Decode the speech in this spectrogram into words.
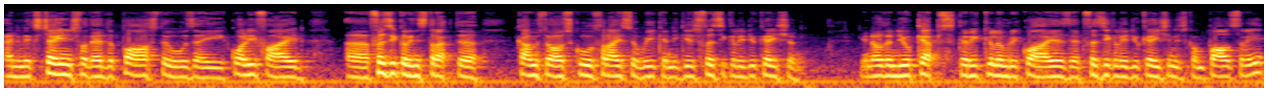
And in exchange for that, the pastor, who's a qualified uh, physical instructor, comes to our school thrice a week and he gives physical education. You know, the new CAPS curriculum requires that physical education is compulsory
